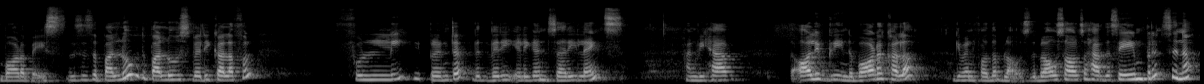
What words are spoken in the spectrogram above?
border base. This is the pallu. The pallu is very colorful, fully printed with very elegant zari lines. And we have the olive green, the border color given for the blouse. The blouse also have the same prints in a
